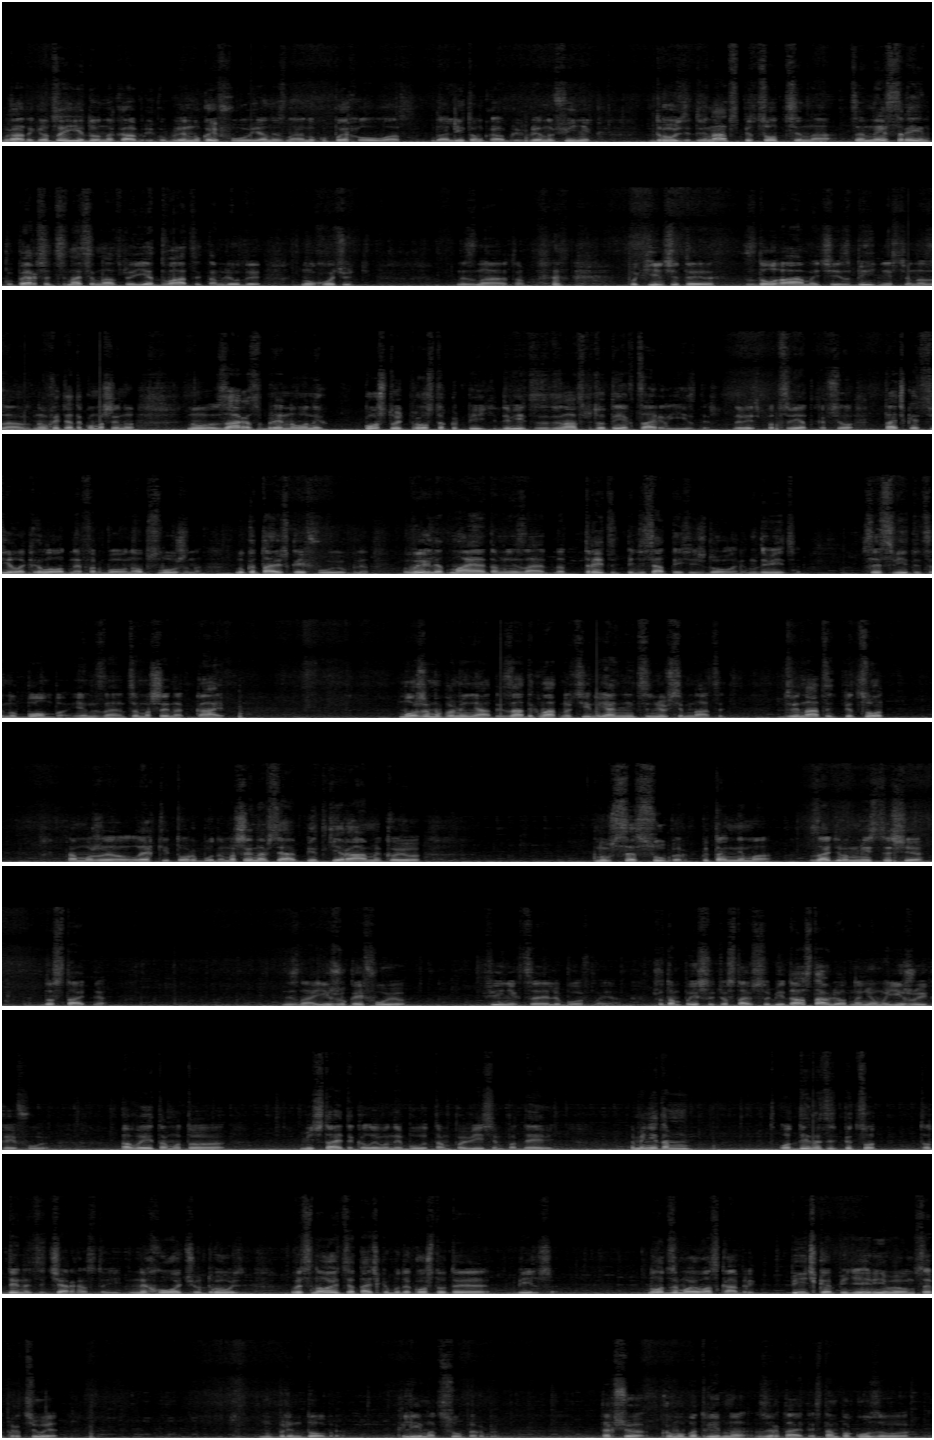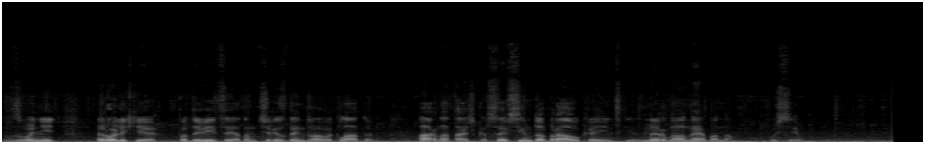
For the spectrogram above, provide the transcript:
Братик, оце їду на кабріку. Блін, ну кайфую, я не знаю. Ну купеха у вас. Да, літом кабрік. Блін, ну фінік. Друзі, 12500 ціна. Це не з ринку. Перша ціна 17, є 20. Там люди ну, хочуть, не знаю, там покінчити з долгами чи з бідністю назавжди. Ну, хоча таку машину. Ну, зараз, блін, ну вони коштують просто копійки. Дивіться, за 12500 ти як цар їздиш. Дивись, підсвітка, все. Тачка ціла, крило одне фарбоване, обслужена. Ну, катаюсь, кайфую, блін. Вигляд має там, не знаю, на 30-50 тисяч доларів. Ну дивіться. Все світиться, ну бомба. Я не знаю, це машина кайф. Можемо поміняти за адекватну ціну. Я не ціню в 17. 12 500. Там може легкий тор буде. Машина вся під керамікою. Ну, все супер, питань нема. Ззаді вон місця ще достатньо. Не знаю, їжу, кайфую. Фінік це любов моя. Що там пишуть, остав собі. Да, оставлю от на ньому їжу і кайфую. А ви там ото мечтайте, коли вони будуть там по 8, по 9. А мені там 11 500, 11 черга стоїть. Не хочу, друзі. Весною ця тачка буде коштувати більше. Ну от зимою у вас кабрік. Пічка, підігріви, он, все працює. Ну, блін, добре. Клімат супер, блін. Так що, кому потрібно, звертайтесь. Там по кузову, дзвоніть. Ролики подивіться, я там через день-два викладаю. Гарна тачка. Все, всім добра, українські, мирного неба нам усім.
